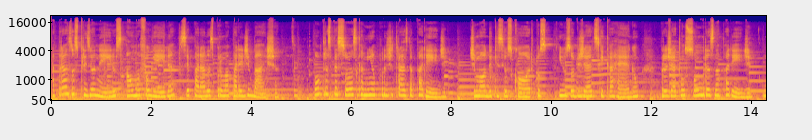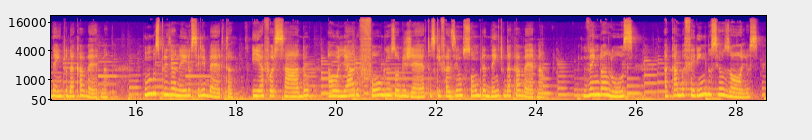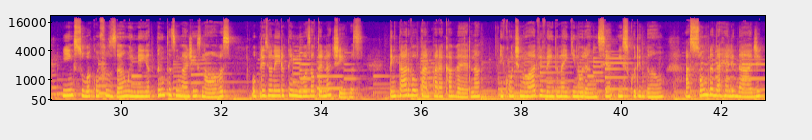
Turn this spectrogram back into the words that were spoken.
Atrás dos prisioneiros há uma fogueira separadas por uma parede baixa. Outras pessoas caminham por detrás da parede, de modo que seus corpos e os objetos que carregam projetam sombras na parede, dentro da caverna. Um dos prisioneiros se liberta e é forçado a olhar o fogo e os objetos que faziam sombra dentro da caverna. Vendo a luz, acaba ferindo seus olhos e, em sua confusão em meio a tantas imagens novas, o prisioneiro tem duas alternativas: tentar voltar para a caverna e continuar vivendo na ignorância e escuridão, à sombra da realidade,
